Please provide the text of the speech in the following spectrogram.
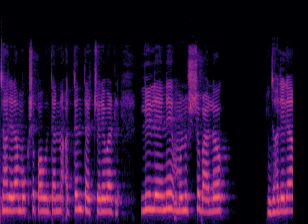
झालेला मोक्ष पाहून त्यांना अत्यंत आश्चर्य वाटले. लीलेने मनुष्य बालक झालेल्या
